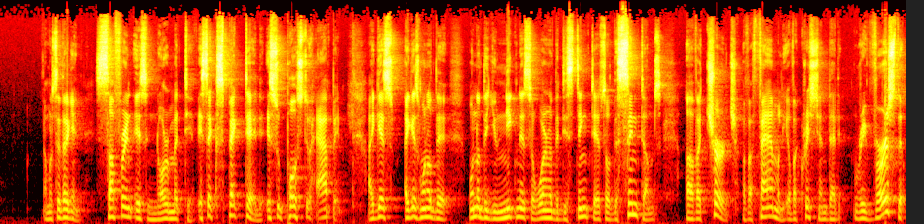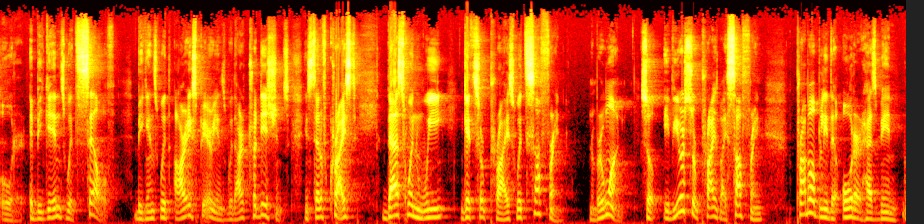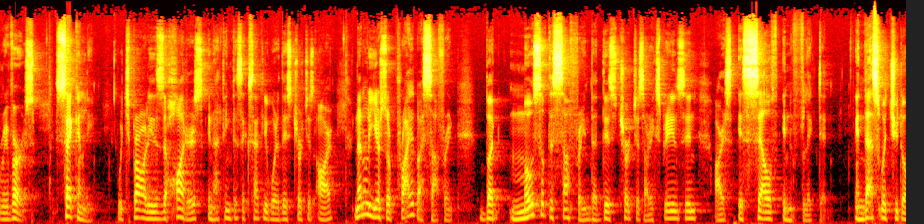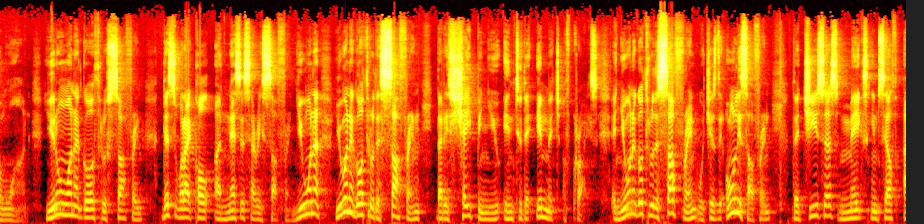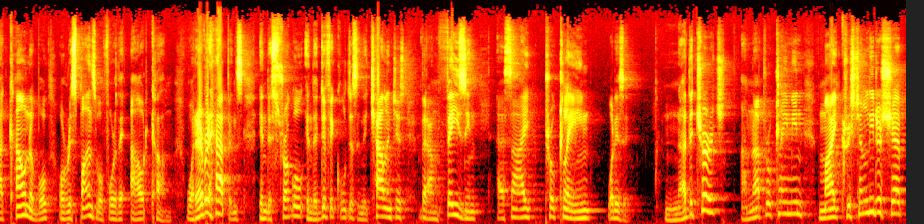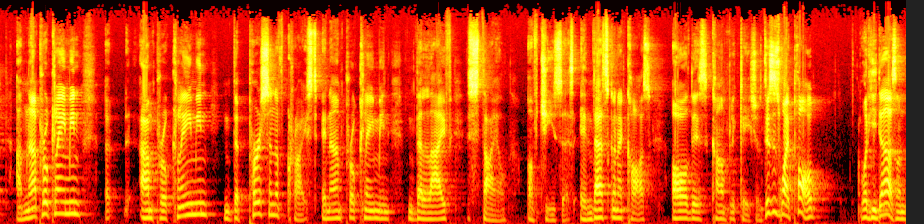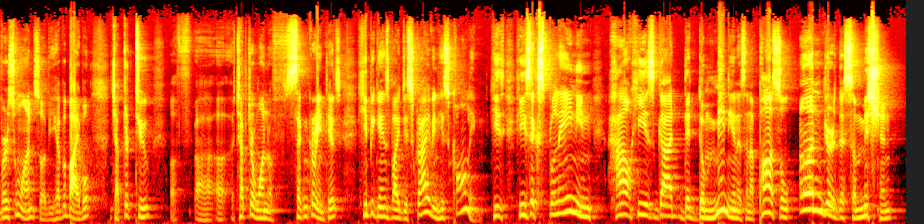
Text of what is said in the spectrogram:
I'm gonna say that again. Suffering is normative. It's expected. It's supposed to happen. I guess. I guess one of the one of the uniqueness or one of the distinctives or the symptoms of a church, of a family, of a Christian that reverse the order. It begins with self begins with our experience, with our traditions, instead of Christ, that's when we get surprised with suffering. Number one. So if you're surprised by suffering, probably the order has been reversed. Secondly, which probably is the hardest, and I think that's exactly where these churches are. Not only you're surprised by suffering, but most of the suffering that these churches are experiencing are, is self inflicted. And that's what you don't want. You don't want to go through suffering. This is what I call unnecessary suffering. You want to you want to go through the suffering that is shaping you into the image of Christ. And you want to go through the suffering, which is the only suffering that Jesus makes himself accountable or responsible for the outcome. Whatever happens in the struggle, in the difficulties, in the challenges that I'm facing as I proclaim, what is it? Not the church. I'm not proclaiming my Christian leadership. I'm not proclaiming uh, I'm proclaiming the person of Christ and I'm proclaiming the lifestyle of Jesus. And that's going to cause all these complications. This is why Paul what he does on verse 1 so if you have a bible chapter 2 of uh, uh, chapter 1 of Second corinthians he begins by describing his calling he's, he's explaining how he's got the dominion as an apostle under the submission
